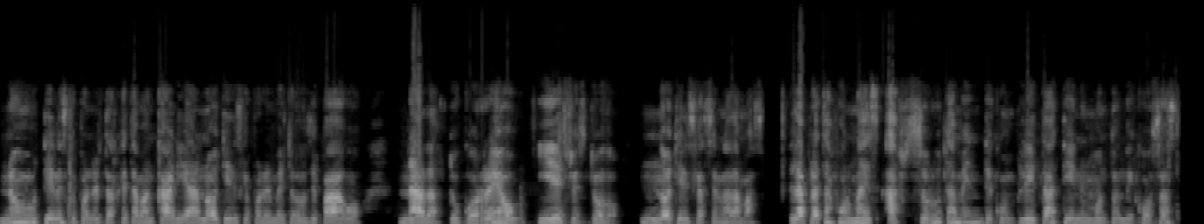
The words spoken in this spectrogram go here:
no tienes que poner tarjeta bancaria, no tienes que poner métodos de pago, nada. Tu correo y eso es todo. No tienes que hacer nada más. La plataforma es absolutamente completa, tiene un montón de cosas.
